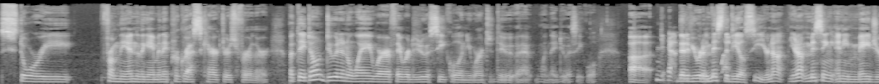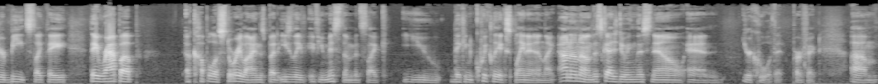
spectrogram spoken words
story from the end of the game and they progress characters further. But they don't do it in a way where if they were to do a sequel and you weren't to do uh, when they do a sequel, uh, Yeah. that if you were to It's miss the DLC, you're not you're not missing any major beats. Like they they wrap up a couple of storylines, but easily if you miss them, it's like you they can quickly explain it and like, oh no no, this guy's doing this now, and you're cool with it. Perfect. Um,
